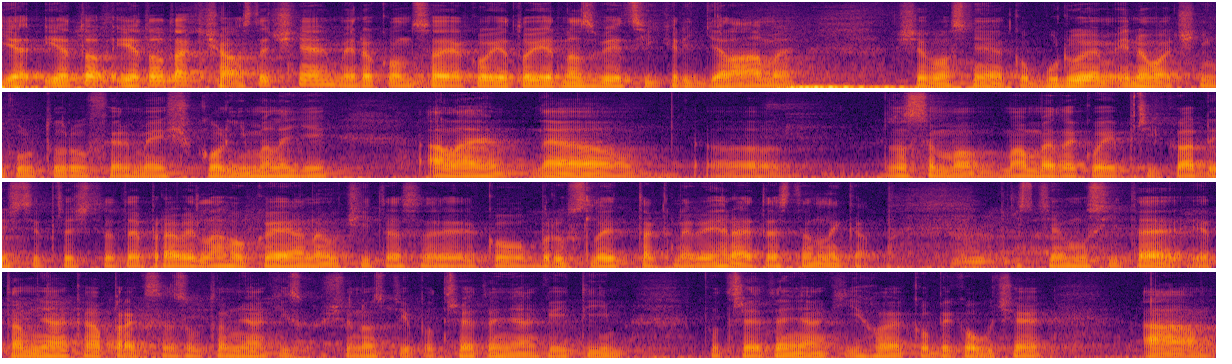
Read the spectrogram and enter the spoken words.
Je, je, to, je to tak částečně, my dokonce, jako je to jedna z věcí, které děláme, že vlastně jako budujeme inovační kulturu firmy, školíme lidi, ale uh, uh, Zase máme takový příklad, když si přečtete pravidla hokeje a naučíte se jako bruslit, tak nevyhrajete Stanley Cup. Prostě musíte, je tam nějaká praxe, jsou tam nějaké zkušenosti, potřebujete nějaký tým, potřebujete nějakýho jakoby kouče a, a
